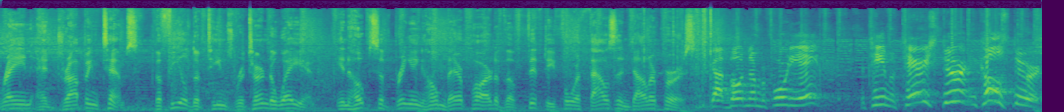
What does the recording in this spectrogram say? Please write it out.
rain, and dropping temps, the field of teams returned to weigh in in hopes of bringing home their part of the $54,000 purse. Got boat number 48, the team of Terry Stewart and Cole Stewart.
